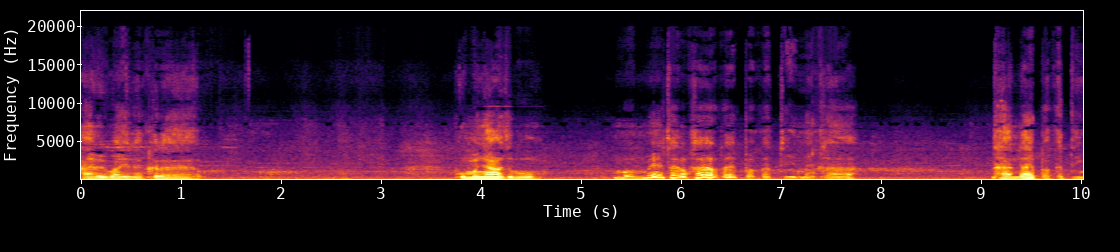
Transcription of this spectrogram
หายไปไวนะครับ ผมมาย่าสิผมบอกแม่ทานข้าวได้ปกติไหมคะทานได้ปกติ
